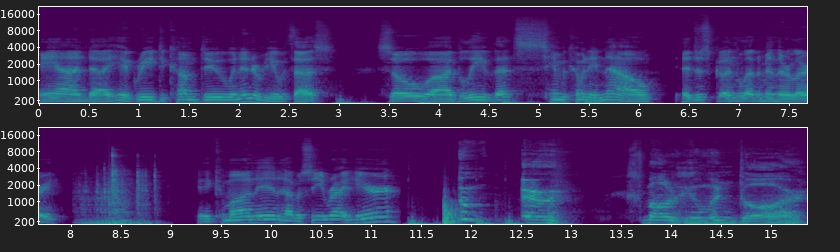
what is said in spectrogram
and uh, he agreed to come do an interview with us. So uh, I believe that's him coming in now. Yeah, just go ahead and let him in there, Larry. Okay, come on in. Have a seat right here. Er, small human door.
